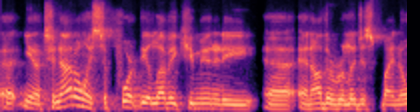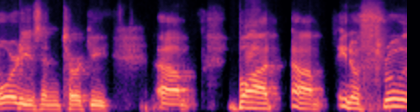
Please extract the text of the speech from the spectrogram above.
Uh, you know, to not only support the Alevi community uh, and other religious minorities in Turkey, um, but um, you know, through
